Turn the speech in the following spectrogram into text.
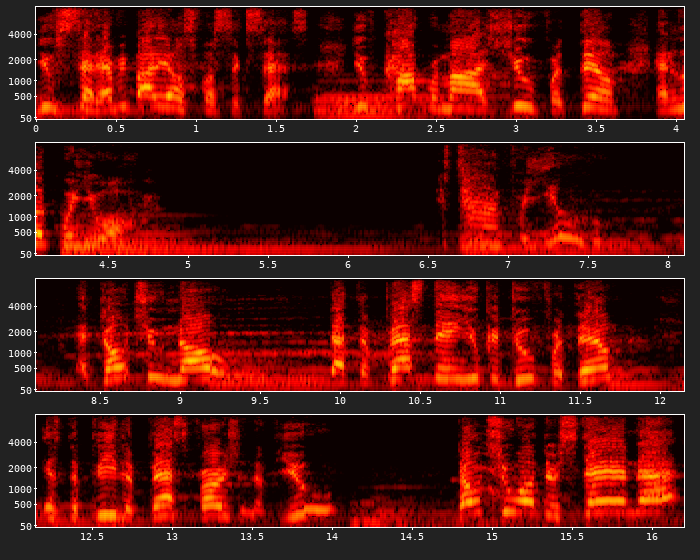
You've set everybody else for success. You've compromised you for them, and look where you are. It's time for you. And don't you know that the best thing you could do for them is to be the best version of you? Don't you understand that?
